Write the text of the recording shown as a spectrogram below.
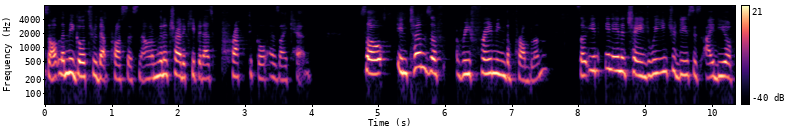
so let me go through that process now i'm going to try to keep it as practical as i can so in terms of reframing the problem, so in, in interchange, we introduced this idea of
